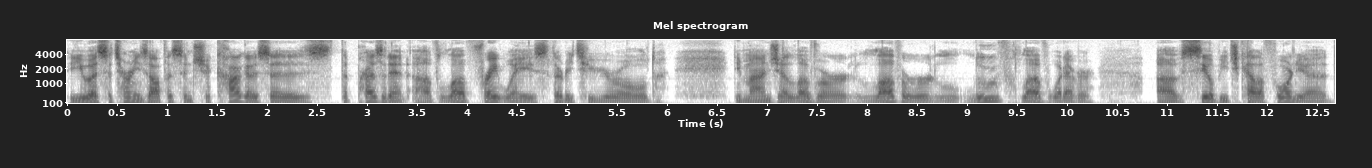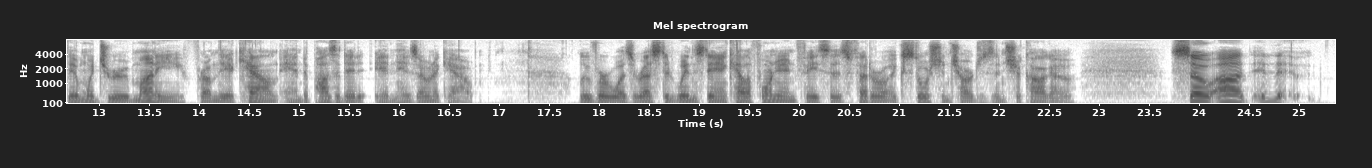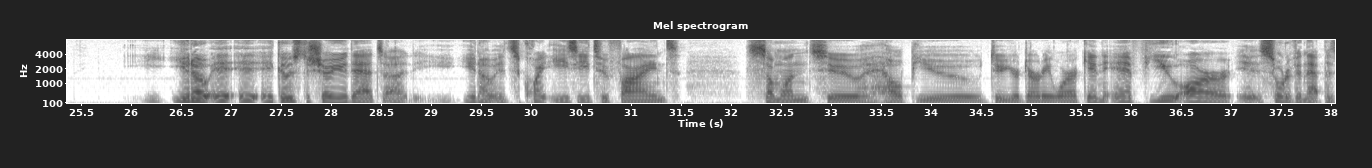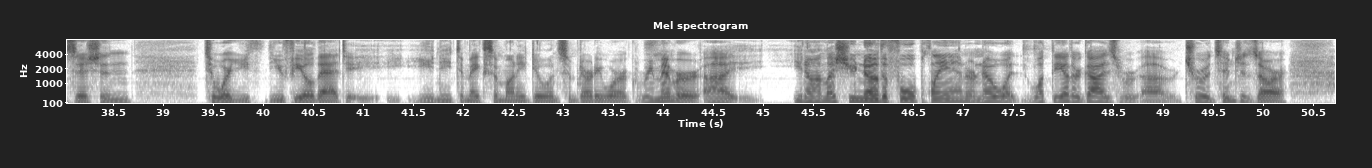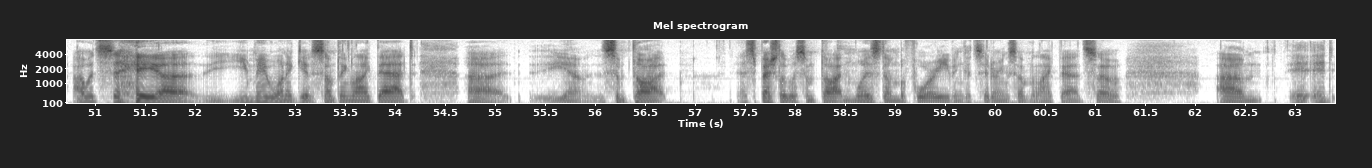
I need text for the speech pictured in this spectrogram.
The U.S. Attorney's Office in Chicago says the president of Love Freightways, 32 year old Dimanja Lover, Lover, Louvre, Love, whatever, of Seal Beach, California, then withdrew money from the account and deposited it in his own account. Louver was arrested Wednesday in California and faces federal extortion charges in Chicago. So, uh, you know, it, it, goes to show you that, uh, you know, it's quite easy to find someone to help you do your dirty work. And if you are eh, sort of in that position, to where you you feel that you need to make some money doing some dirty work. Remember, uh, you know, unless you know the full plan or know what what the other guy's uh, true intentions are, I would say uh, you may want to give something like that, uh, you know, some thought, especially with some thought and wisdom before even considering something like that. So, um, it, it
